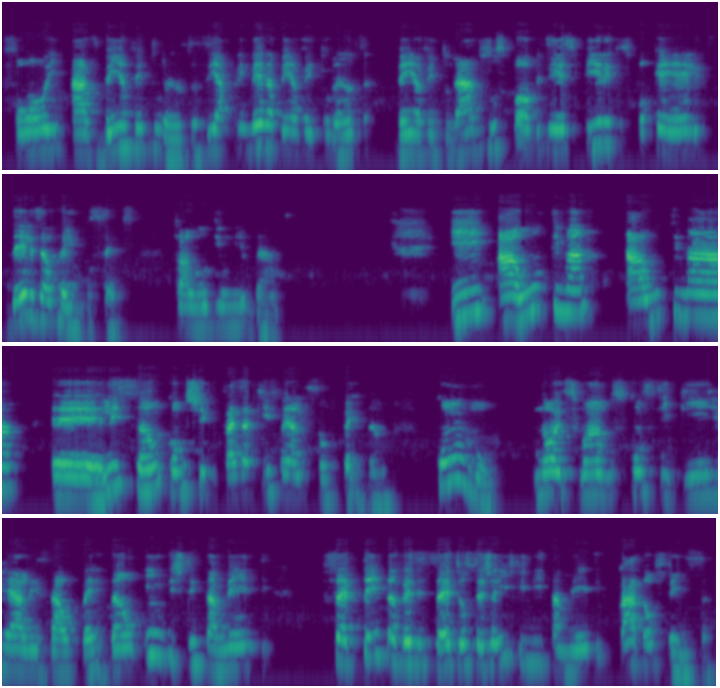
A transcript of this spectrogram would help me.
foi as bem-aventuranças. E a primeira bem-aventurança, bem-aventurados os pobres em espíritos, porque eles, deles é o reino dos céus. Falou de humildade. E a última, a última é, lição, como Chico traz aqui, foi a lição do perdão. Como nós vamos conseguir realizar o perdão indistintamente, 70 vezes 7, ou seja, infinitamente, cada ofensa,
